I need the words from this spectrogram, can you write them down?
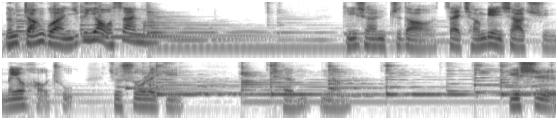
能掌管一个要塞吗？”狄山知道再强辩下去没有好处，就说了句。臣能。于是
